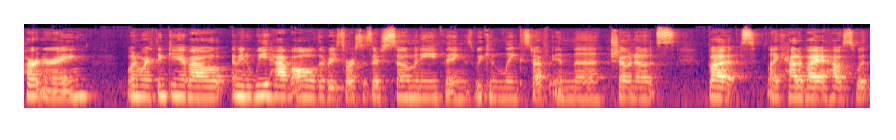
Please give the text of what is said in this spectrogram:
partnering when we're thinking about. I mean, we have all of the resources. There's so many things we can link stuff in the show notes. But like how to buy a house with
